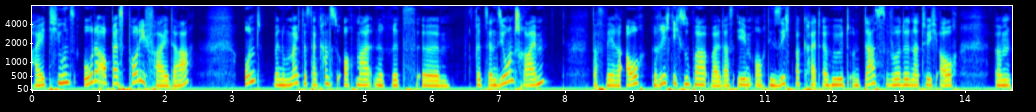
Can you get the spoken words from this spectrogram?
iTunes oder auch bei Spotify da. Und wenn du möchtest, dann kannst du auch mal eine Rez äh, Rezension schreiben. Das wäre auch richtig super, weil das eben auch die Sichtbarkeit erhöht und das würde natürlich auch ähm,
